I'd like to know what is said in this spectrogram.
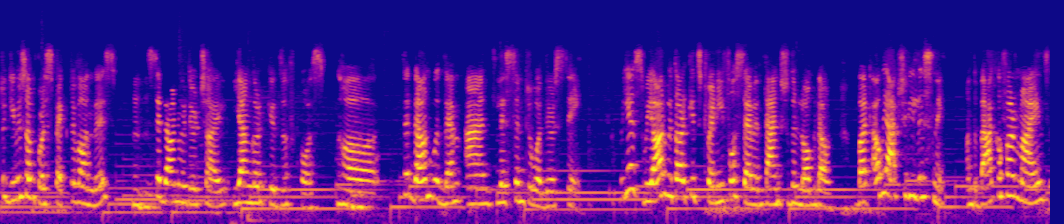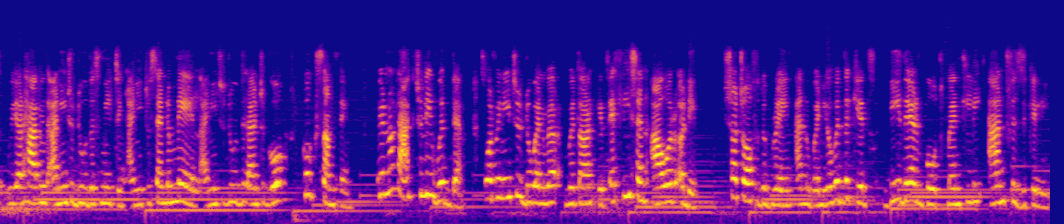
to give you some perspective on this Mhm. sit down with your child, younger kids, of course. Uh, sit down with them and listen to what they're saying. Yes, we are with our kids 24 7 thanks to the lockdown, but are we actually listening? On the back of our minds, we are having, I need to do this meeting, I need to send a mail, I need to do this, I need to go cook something. We're not actually with them. So, what we need to do when we're with our kids, at least an hour a day, shut off the brain. And when you're with the kids, be there both mentally and physically.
